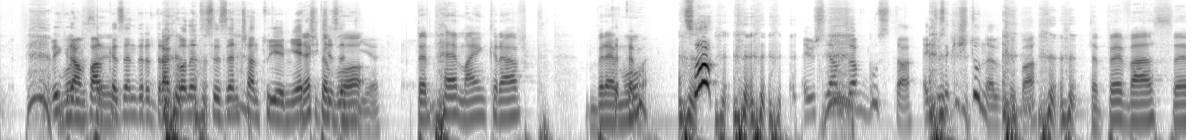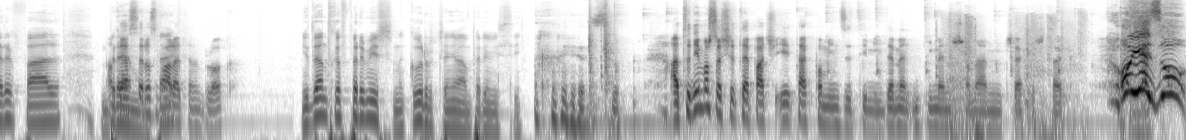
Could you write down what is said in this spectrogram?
Wygram walkę sobie z Ender Dragonem, to sobie zenchantuję miecz Jak i to cię było? TP Minecraft Bremu. Co? Już nie mam. Ej, tu jest jakiś tunel chyba. TP Wasserfall A to Bremu. ja sobie rozwalę tak? ten blok. You don't have permission. Kurczę, nie mam permisji. Jezu. A to nie można się tepać i tak pomiędzy tymi dimensionami, czy jakoś tak. O Jezu!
